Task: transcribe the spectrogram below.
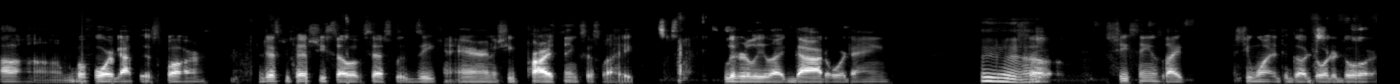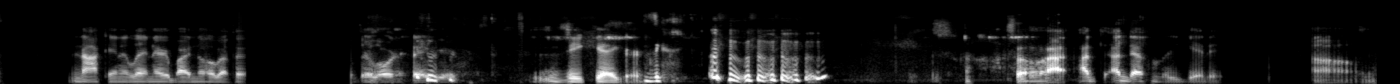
um, before it got this far, just because she's so obsessed with Zeke and Eren, and she probably thinks it's like literally like God ordained. Mm-hmm. So she seems like she wanted to go door to door, knocking and letting everybody know about the their Lord and Savior, Zeke Yeager. So I, I, I definitely get it. Um,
